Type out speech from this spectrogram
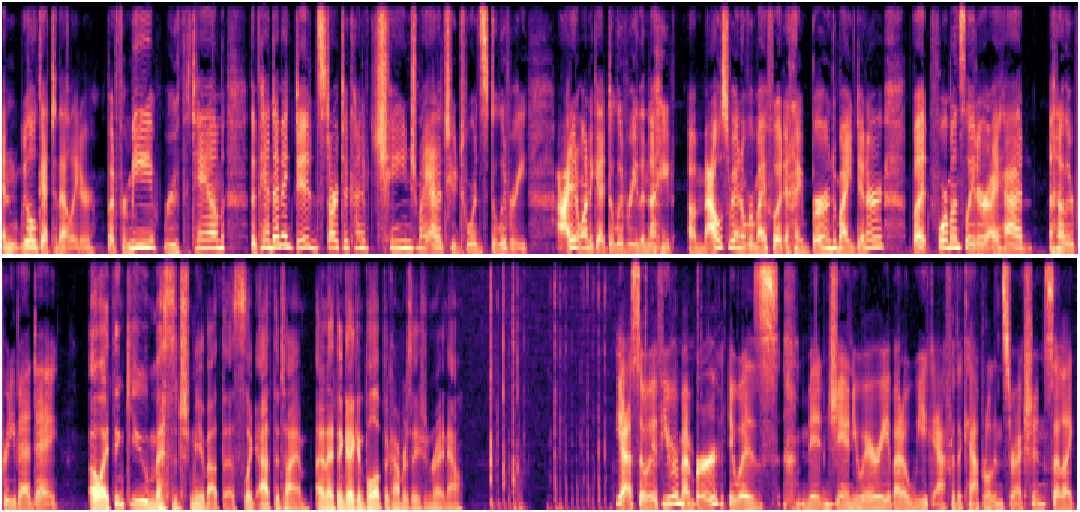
and we'll get to that later. But for me, Ruth Tam, the pandemic did start to kind of change my attitude towards delivery. I didn't want to get delivery the night a mouse ran over my foot and I burned my dinner, but four months later, I had another pretty bad day. Oh, I think you messaged me about this, like at the time. And I think I can pull up the conversation right now. Yeah, so if you remember, it was mid January, about a week after the Capitol insurrection. So like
